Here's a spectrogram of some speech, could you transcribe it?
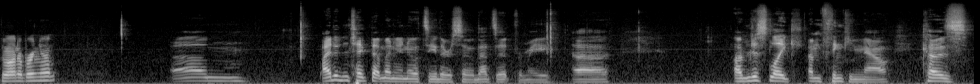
you want to bring up? Um, I didn't take that many notes either, so that's it for me. Uh, I'm just like I'm thinking now because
